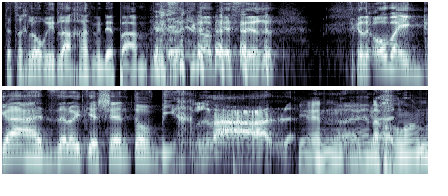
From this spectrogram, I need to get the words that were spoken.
אתה צריך להוריד לה אחת מדי פעם. זה כאילו המסר. זה כזה, oh my god, זה לא התיישן טוב בכלל. כן, Oh אה. נכון.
